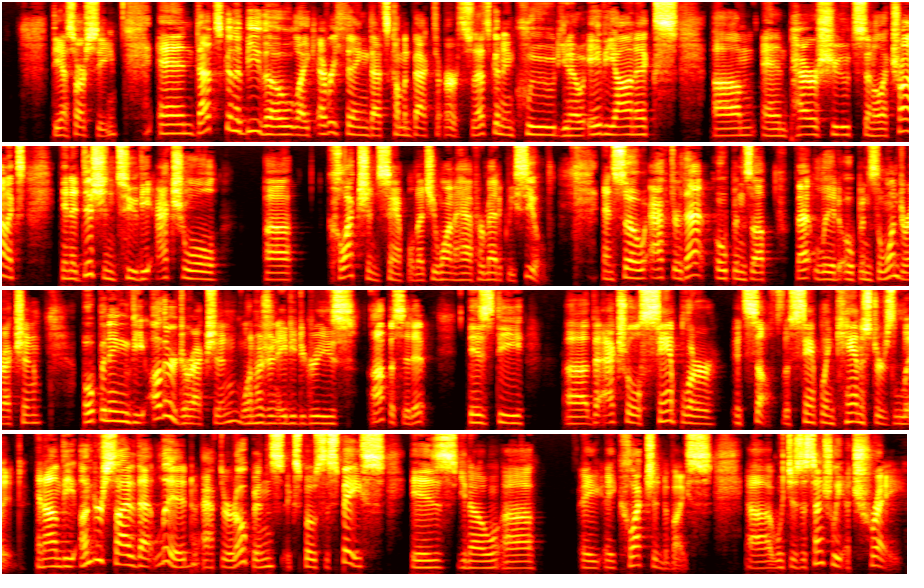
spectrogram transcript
the SRC. And that's going to be though, like everything that's coming back to Earth. So that's going to include, you know, avionics, um, and parachutes and electronics in addition to the actual, uh, collection sample that you want to have hermetically sealed. And so after that opens up, that lid opens the one direction, opening the other direction, 180 degrees opposite it, is the uh, the actual sampler itself, the sampling canister's lid. And on the underside of that lid, after it opens, exposed to space, is, you know, uh, a, a, collection device, uh, which is essentially a tray.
